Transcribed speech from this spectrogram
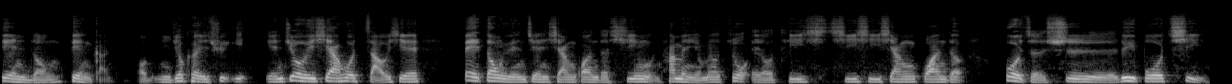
电容、电感哦，你就可以去研研究一下或找一些。被动元件相关的新闻，他们有没有做 LTCC 相关的，或者是滤波器，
